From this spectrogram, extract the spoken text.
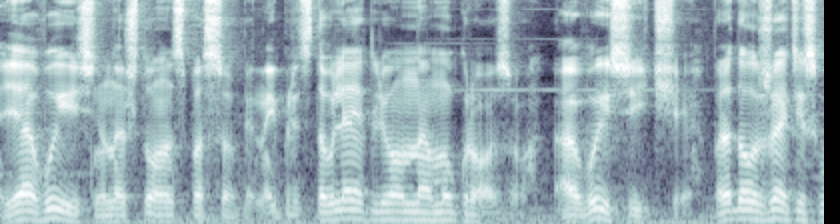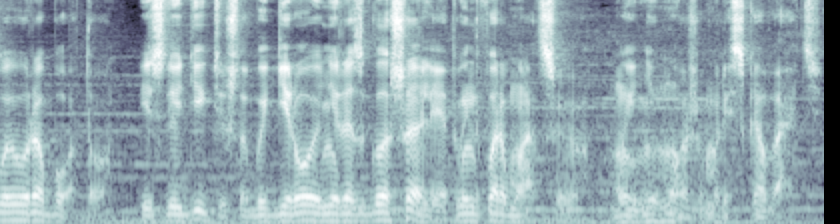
Я выясню, на что он способен и представляет ли он нам угрозу. А вы, Сичи, продолжайте свою работу и следите, чтобы герои не разглашали эту информацию. Мы не можем рисковать.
